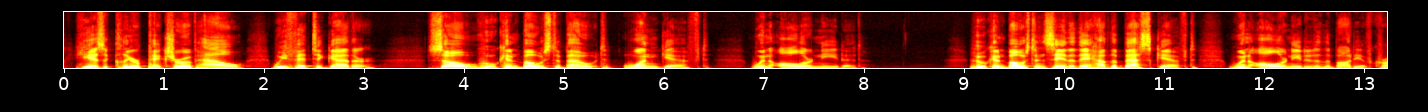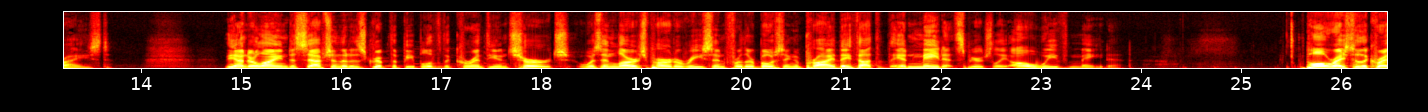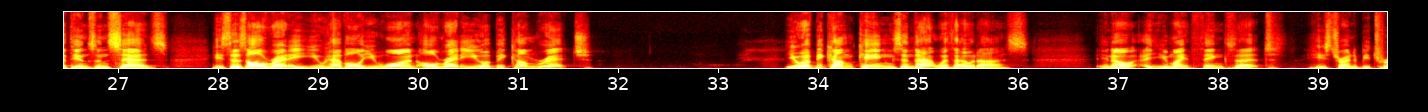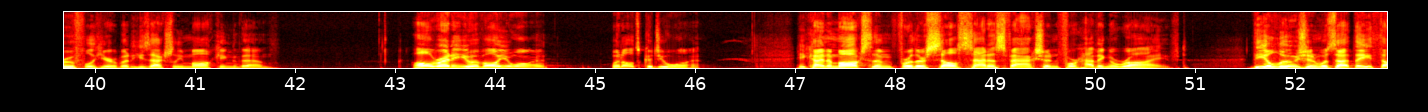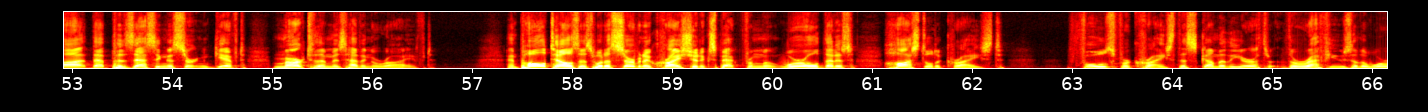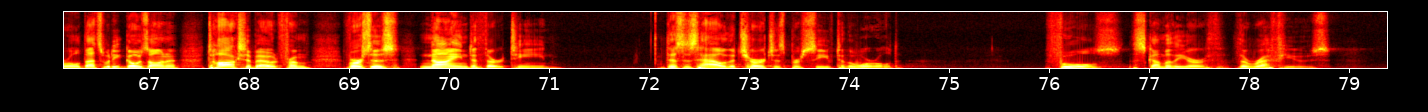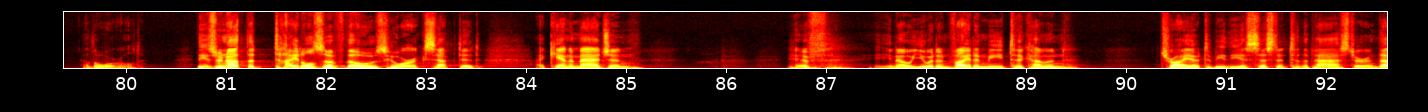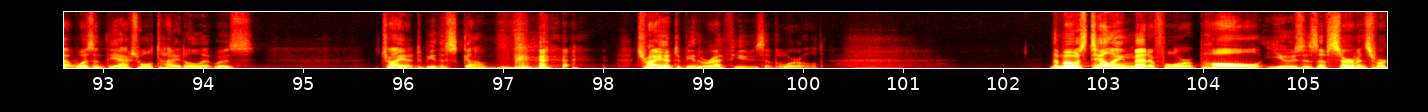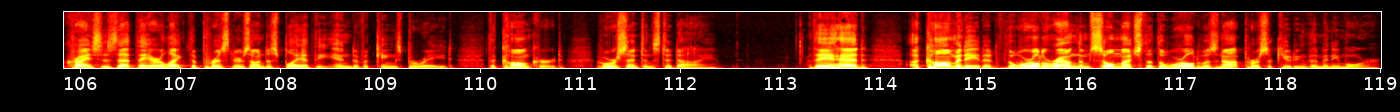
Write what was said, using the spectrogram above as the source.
He has a clear picture of how we fit together. So, who can boast about one gift when all are needed? Who can boast and say that they have the best gift when all are needed in the body of Christ? The underlying deception that has gripped the people of the Corinthian church was in large part a reason for their boasting and pride. They thought that they had made it spiritually. Oh, we've made it. Paul writes to the Corinthians and says, He says, Already you have all you want. Already you have become rich. You have become kings, and that without us. You know, uh, you might think that he's trying to be truthful here, but he's actually mocking them. Already you have all you want. What else could you want? He kind of mocks them for their self satisfaction for having arrived. The illusion was that they thought that possessing a certain gift marked them as having arrived. And Paul tells us what a servant of Christ should expect from a world that is hostile to Christ. Fools for Christ, the scum of the earth, the refuse of the world. That's what he goes on and talks about from verses 9 to 13. This is how the church is perceived to the world fools, the scum of the earth, the refuse of the world. These are not the titles of those who are accepted. I can't imagine if you know you had invited me to come and try out to be the assistant to the pastor and that wasn't the actual title it was try out to be the scum try out to be the refuse of the world the most telling metaphor Paul uses of servants for Christ is that they are like the prisoners on display at the end of a king's parade, the conquered who are sentenced to die. They had accommodated the world around them so much that the world was not persecuting them anymore.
